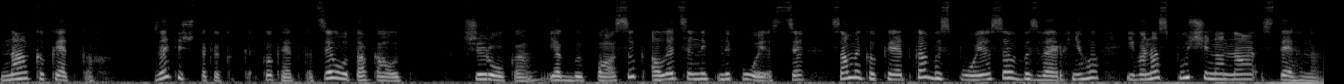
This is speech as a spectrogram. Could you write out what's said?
на кокетках. Знаєте, що таке кокетка? Це отака от широка, якби пасок, але це не, не пояс. Це саме кокетка без пояса, без верхнього, і вона спущена на стегна.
